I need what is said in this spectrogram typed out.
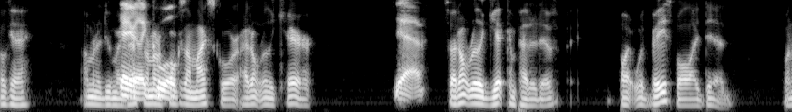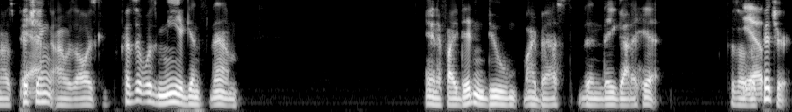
okay, I'm gonna do my Yeah, best. like, I'm gonna cool. focus on my score. I don't really care, Yeah. so I don't really get competitive. But with baseball, I did. When I was Yeah. pitching, I was always because it was me against them. And if I didn't do my best, then they got a hit because I was a pitcher.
